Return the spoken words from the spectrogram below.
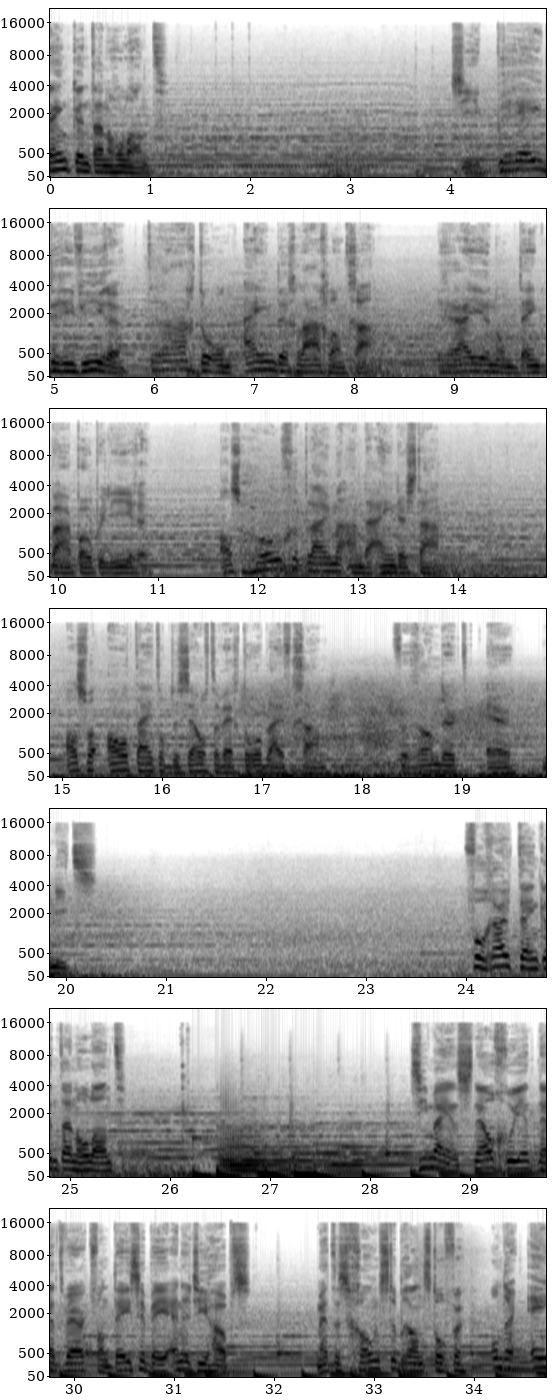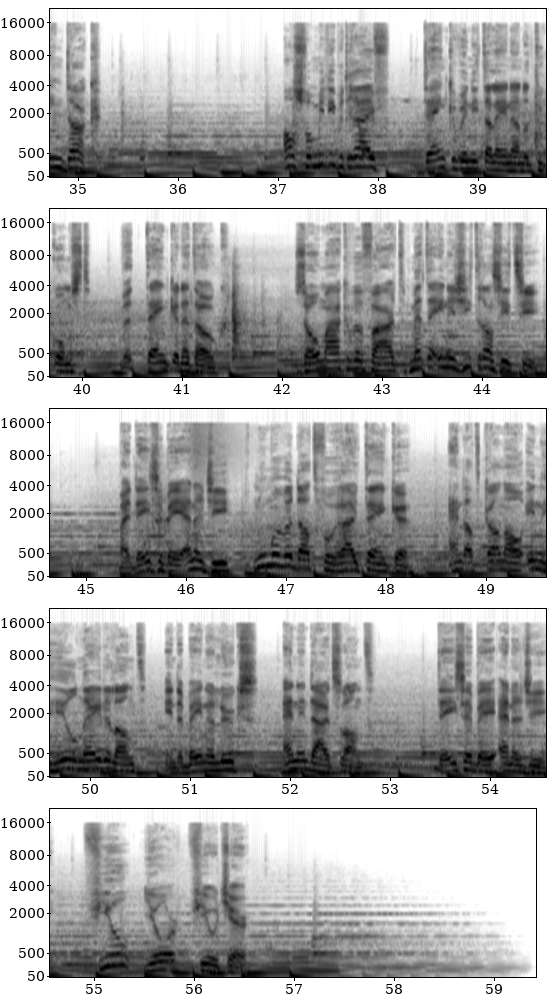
tankend aan Holland. Zie ik brede rivieren traag door oneindig laagland gaan. Rijen ondenkbaar populieren. Als hoge pluimen aan de einder staan. Als we altijd op dezelfde weg door blijven gaan, verandert er niets. Vooruittankend aan Holland zien wij een snel groeiend netwerk van DCB Energy Hubs. Met de schoonste brandstoffen onder één dak. Als familiebedrijf denken we niet alleen aan de toekomst, we tanken het ook. Zo maken we vaart met de energietransitie. Bij DCB Energy noemen we dat vooruittanken. En dat kan al in heel Nederland, in de Benelux en in Duitsland. DCB Energy. Fuel your future.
